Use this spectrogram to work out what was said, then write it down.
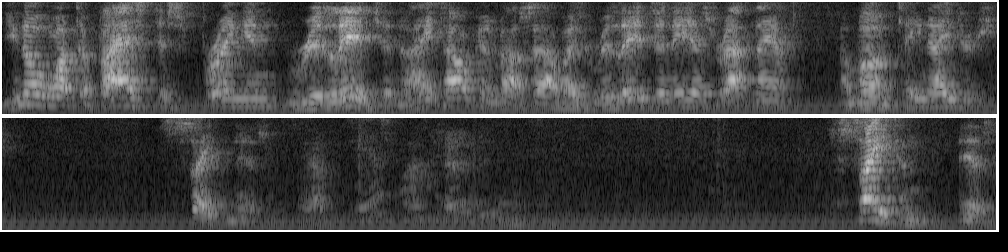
you know what the fastest springing religion, I ain't talking about salvation, religion is right now among teenagers? Satanism. Yeah. Satanism.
